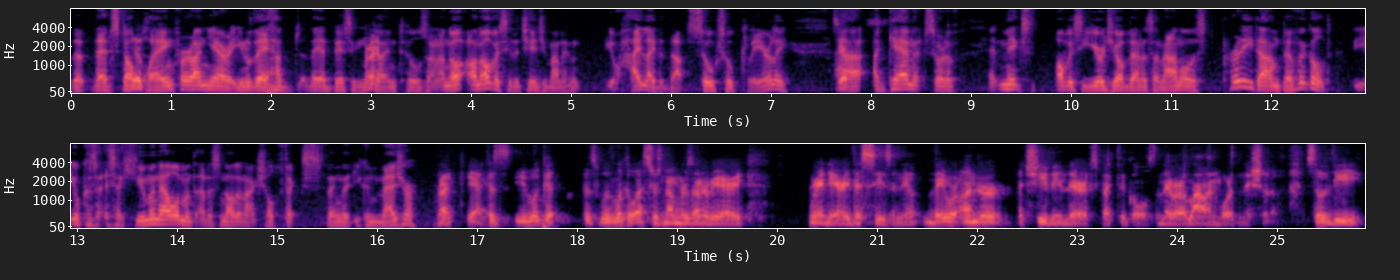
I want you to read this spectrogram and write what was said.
that they'd stopped yep. playing for Ranieri. You know, they had they had basically right. down tools, and, and and obviously the change of management you know highlighted that so so clearly. Yep. Uh, again, it sort of it makes obviously your job then as an analyst pretty damn difficult. You know, because it's a human element and it's not an actual fixed thing that you can measure. Right. Yeah, because you look at as we look at Leicester's numbers under Ranieri, Ranieri this season, you know, they were underachieving their expected goals and they were allowing more than they should have. So the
